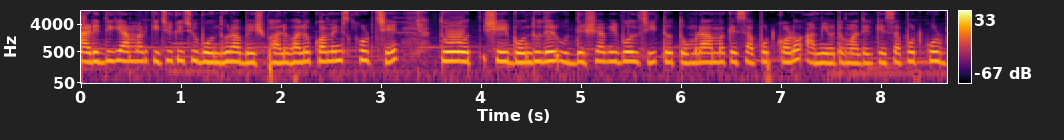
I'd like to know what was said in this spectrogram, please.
আর এদিকে আমার কিছু কিছু বন্ধুরা বেশ ভালো ভালো কমেন্টস করছে, তো সেই বন্ধুদের উদ্দেশ্যে আমি বলছি, তো তোমরা আমাকে সাপোর্ট করো, আমিও তোমাদেরকে সাপোর্ট করব।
